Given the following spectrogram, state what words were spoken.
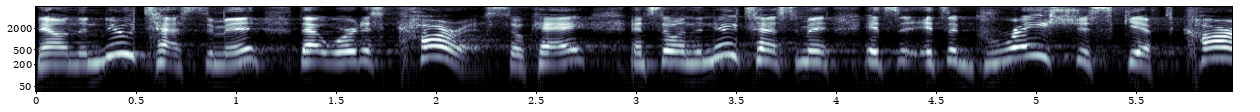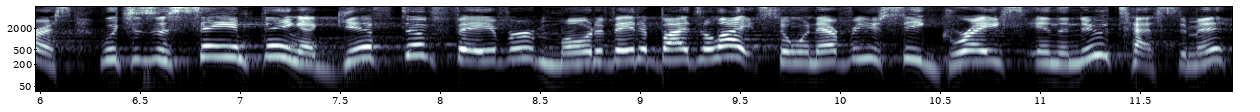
Now, in the New Testament, that word is charis, okay? And so in the New Testament, it's it's a gracious gift, charis, which is the same thing, a gift of favor motivated by delight. So whenever you see grace in the New Testament,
